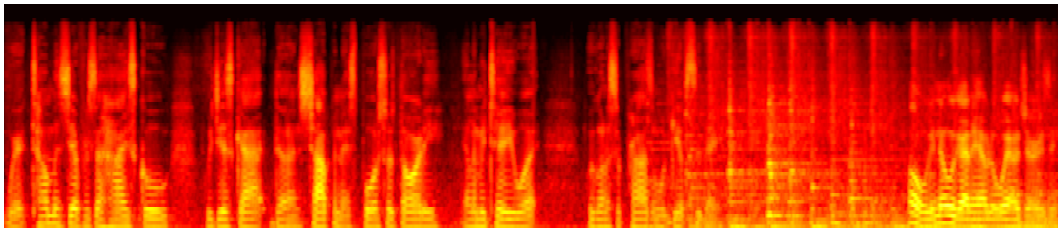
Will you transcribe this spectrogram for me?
We're at Thomas Jefferson High School. We just got done shopping at Sports Authority. And let me tell you what, we're going to surprise them with gifts today. Oh, we know we got to have the well jersey.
